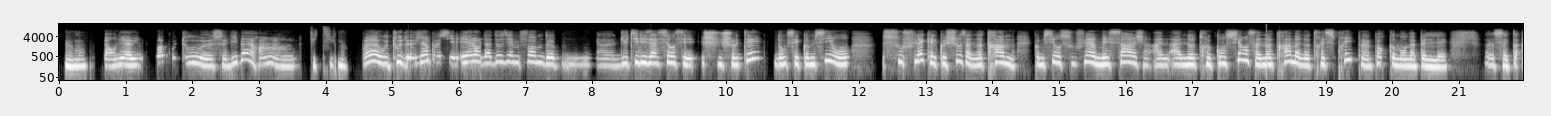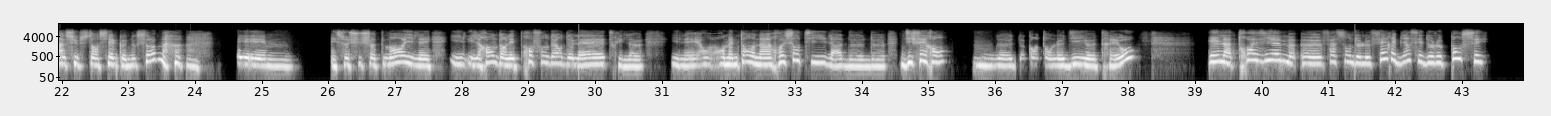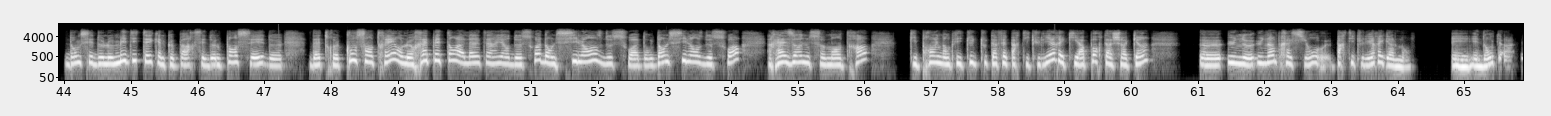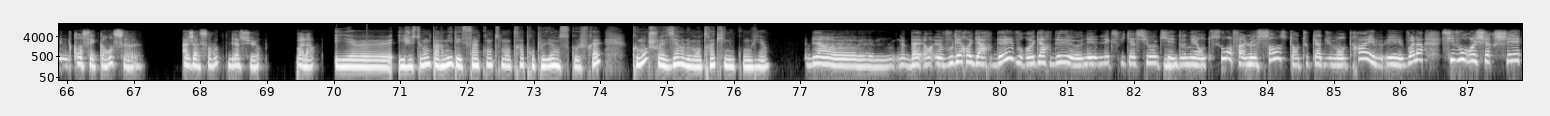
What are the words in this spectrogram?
Ben, on est à une époque où tout se libère. Hein. Effectivement. Voilà, où tout devient possible. Et alors, la deuxième forme de, d'utilisation, c'est chuchoter. Donc, c'est comme si on soufflait quelque chose à notre âme, comme si on soufflait un message à, notre conscience, à notre âme, à notre esprit, peu importe comment on appelle les, euh, cet insubstantiel que nous sommes. Mmh. Et, et, ce chuchotement, il, est, il, il, rentre dans les profondeurs de l'être. Il, il est en, même temps, on a un ressenti là de, de différent mmh. de, de, quand on le dit euh, très haut. Et la troisième euh, façon de le faire, eh bien, c'est de le penser. Donc, c'est de le méditer quelque part, c'est de le penser, de d'être concentré en le répétant à l'intérieur de soi, dans le silence de soi. Donc, dans le silence de soi, résonne ce mantra qui prend une amplitude tout à fait particulière et qui apporte à chacun euh, une, une impression particulière également. Et, mmh et donc, une conséquence euh, adjacente, bien sûr. Voilà. Et, euh, et, justement, parmi les 50 mantras proposés dans ce coffret, comment choisir le mantra qui nous convient? Bien, euh, ben, euh, vous les regardez, vous regardez euh, l'explication qui est mmh. donnée en dessous, enfin le sens, en tout cas du mantra, et, voilà. Si vous recherchez,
